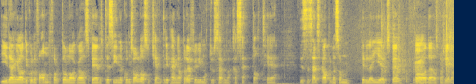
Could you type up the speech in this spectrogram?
i den grad de kunne få andre folk til å lage spill til sine konsoller, så tjente de penger på det, for de måtte jo selge kassetter til disse selskapene som ville gi ut spill på deres maskiner.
